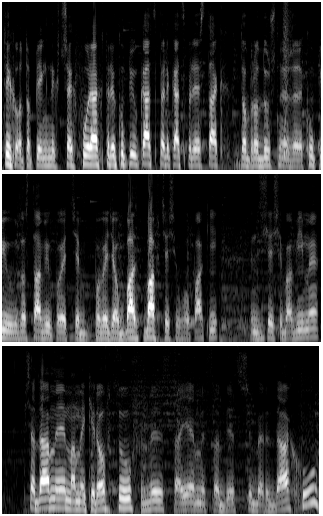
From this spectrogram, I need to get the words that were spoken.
tych oto pięknych trzech furach, które kupił Kacper. Kacper jest tak dobroduszny, że kupił, zostawił, powiedzcie, powiedział ba bawcie się chłopaki, więc dzisiaj się bawimy. Wsiadamy, mamy kierowców, wystajemy sobie z szyberdachów.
